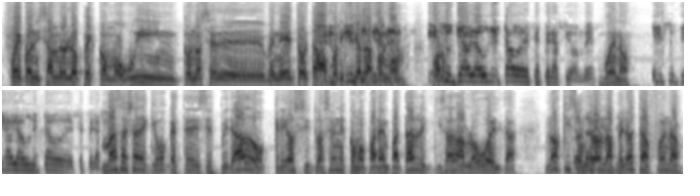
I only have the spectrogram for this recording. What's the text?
fue con Lisandro López como win, con no sé, de Benedetto estaba Bueno, por izquierda por, habla- mom- por- Eso te habla de un estado de desesperación, ¿ves? Bueno, Eso te habla de un estado de desesperación. más allá de que Boca esté desesperado, creó situaciones como para empatarlo y quizás darlo vuelta. No quiso entrar la pelota, fue una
